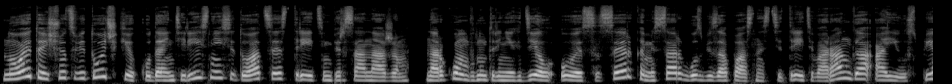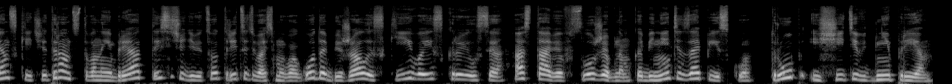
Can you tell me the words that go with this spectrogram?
Но это еще цветочки, куда интереснее ситуация с третьим персонажем. Нарком внутренних дел ОССР, комиссар госбезопасности третьего ранга А.И. Успенский 14 ноября 1938 года бежал из Киева и скрылся, оставив в служебном кабинете записку «Труп ищите в Днепре»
